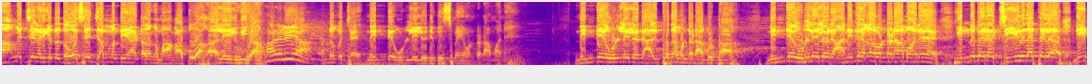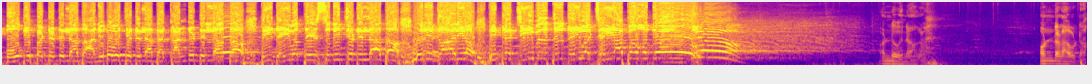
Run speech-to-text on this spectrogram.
വാങ്ങിച്ച് കഴിക്കുന്ന ദോശയും ചമ്മന്തിയായിട്ട് അതങ്ങ് വാങ്ങാൻ പോവാ. ഹാലേ ലുയ്യ. ഉണ്ടോ കൊച്ചേ നിന്റെ ഉള്ളിൽ ഒരു വിസ്മയം ഉണ്ടടാ മോനെ. നിന്റെ ഉള്ളിൽ ഒരു അത്ഭുതമുണ്ടടാ കുട്ട നിന്റെ ഉള്ളിൽ ഒരു അനുഗ്രഹം ഉണ്ടടാ മോനെ. ഇന്ന് വരെ ജീവിതത്തിൽ നീ ബോധ്യപ്പെട്ടിട്ടില്ലാത്ത അനുഭവിച്ചിട്ടില്ലാത്ത കണ്ടിട്ടില്ലാത്ത നീ ദൈവത്തെ സ്തുതിച്ചിട്ടില്ലാത്ത ഒരു കാര്യം നിന്റെ ജീവിതത്തിൽ ദൈവം ചെയ്യാൻ പോകുന്നു. ഉണ്ട് ഉണ്ടടാ കേട്ടോ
